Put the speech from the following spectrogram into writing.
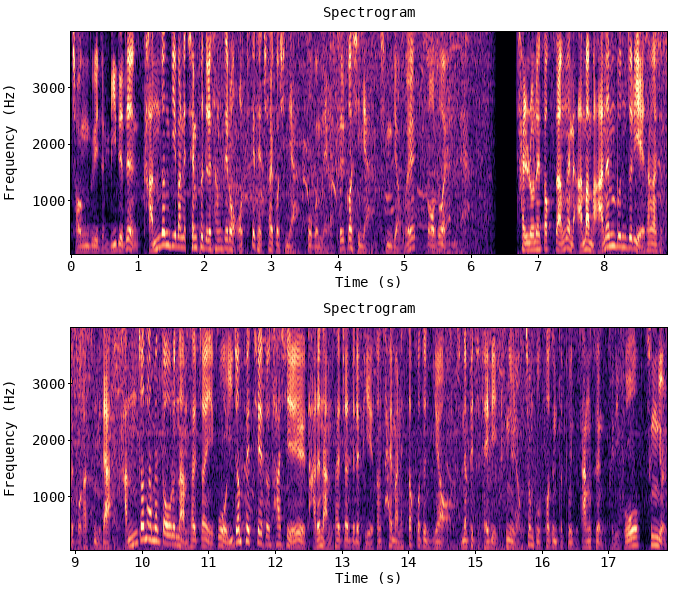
정글이든 미드든 감전 기반의 챔프들을 상대로 어떻게 대처할 것이냐 혹은 내가 쓸 것이냐 신경을 써두어야 합니다. 탈론의 떡상은 아마 많은 분들이 예상하셨을 것 같습니다. 감전하면 떠오르는 암살자이고 이전 패치에도 사실 다른 암살자들에 비해선 살만했었거든요. 지난 패치 대비 픽률 0.9%포인트 상승 그리고 승률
